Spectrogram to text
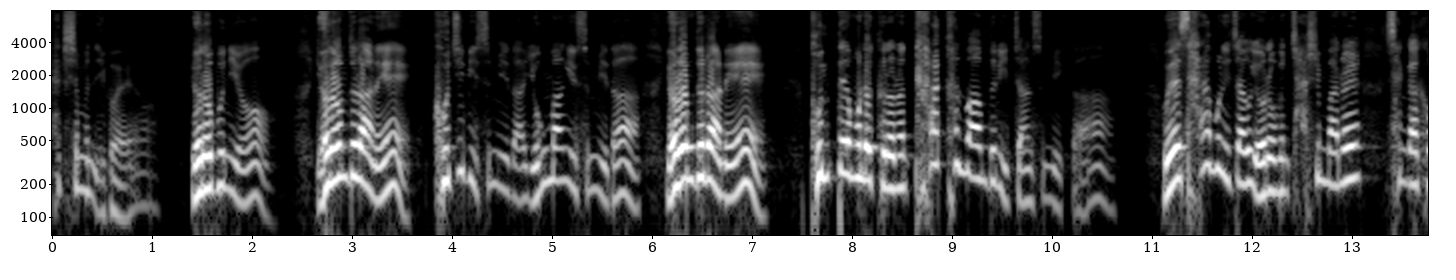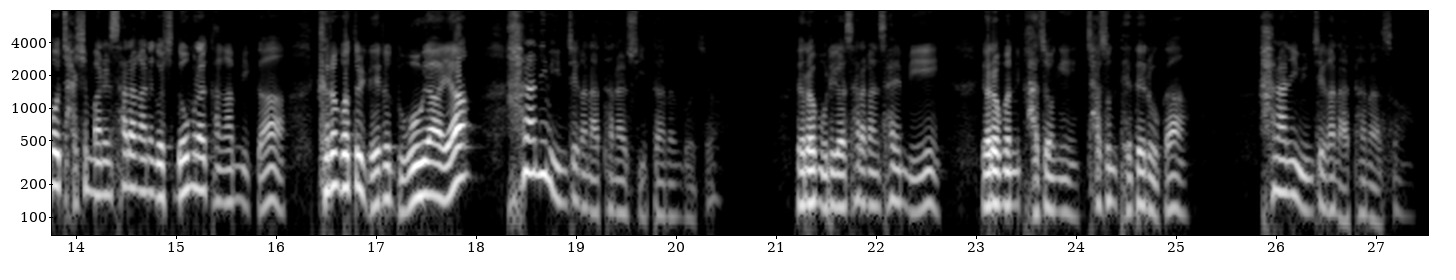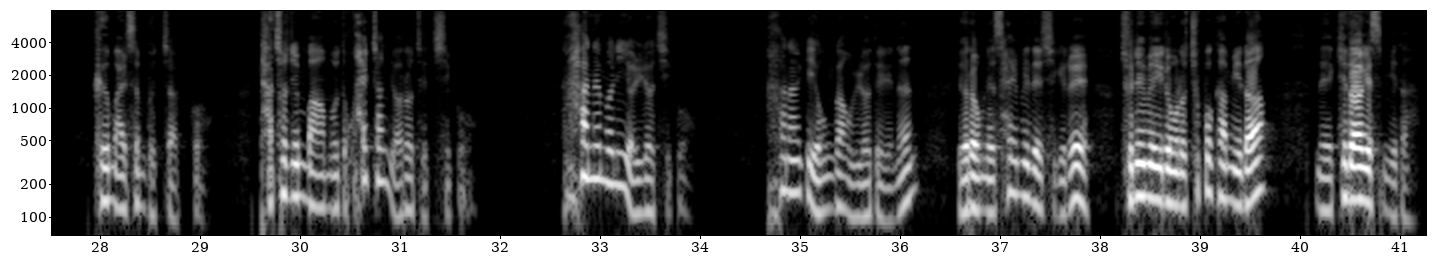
핵심은 이거예요. 여러분이요. 여러분들 안에 고집이 있습니다. 욕망이 있습니다. 여러분들 안에 돈 때문에 그러는 타락한 마음들이 있지 않습니까? 왜 사람을 잊자고 여러분 자신만을 생각하고 자신만을 사랑하는 것이 너무나 강합니까? 그런 것들 내려놓아야 하나님의 임재가 나타날 수 있다는 거죠. 여러분 우리가 살아간 삶이 여러분 가정이 자손 대대로가 하나님 임재가 나타나서 그 말씀 붙잡고 닫혀진 마음으로 활짝 열어 제치고 하늘문이 열려지고 하나님께 영광 올려드리는 여러분의 삶이 되시기를 주님의 이름으로 축복합니다. 네, 기도하겠습니다.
